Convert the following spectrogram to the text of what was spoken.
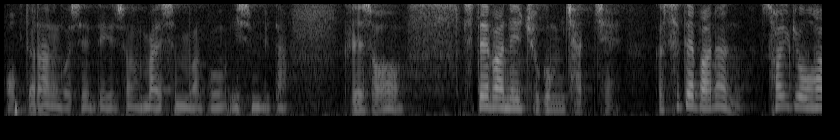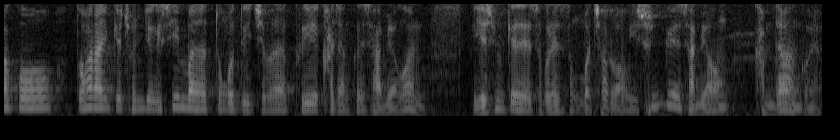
없다라는 것에 대해서 말씀하고 있습니다. 그래서 스테반의 죽음 자체, 그러니까 스테반은 설교하고 또 하나님께 존경에 쓰임 받았던 것도 있지만 그의 가장 큰 사명은 예수님께서 그랬던 것처럼 이 순교의 사명 감당한 거예요.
